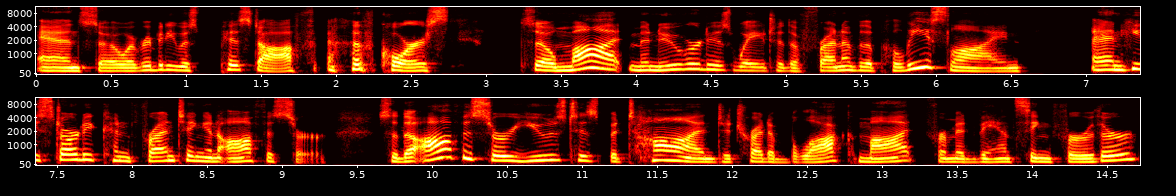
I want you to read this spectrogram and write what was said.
And so everybody was pissed off, of course. So Mott maneuvered his way to the front of the police line and he started confronting an officer. So the officer used his baton to try to block Mott from advancing further.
